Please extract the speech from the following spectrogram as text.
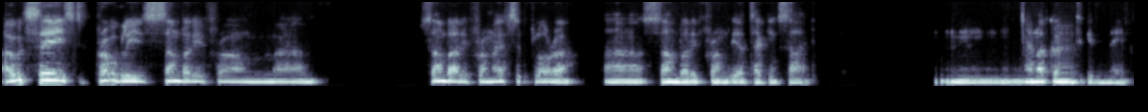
I would say probably somebody from um, somebody from FC Flora, uh, somebody from the attacking side. Mm, I'm not going to give a name.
